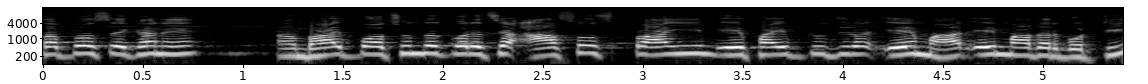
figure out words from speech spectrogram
সাপোজ এখানে ভাই পছন্দ করেছে Asus prime A five two zero M আর এই মাদারবোর্ডটি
